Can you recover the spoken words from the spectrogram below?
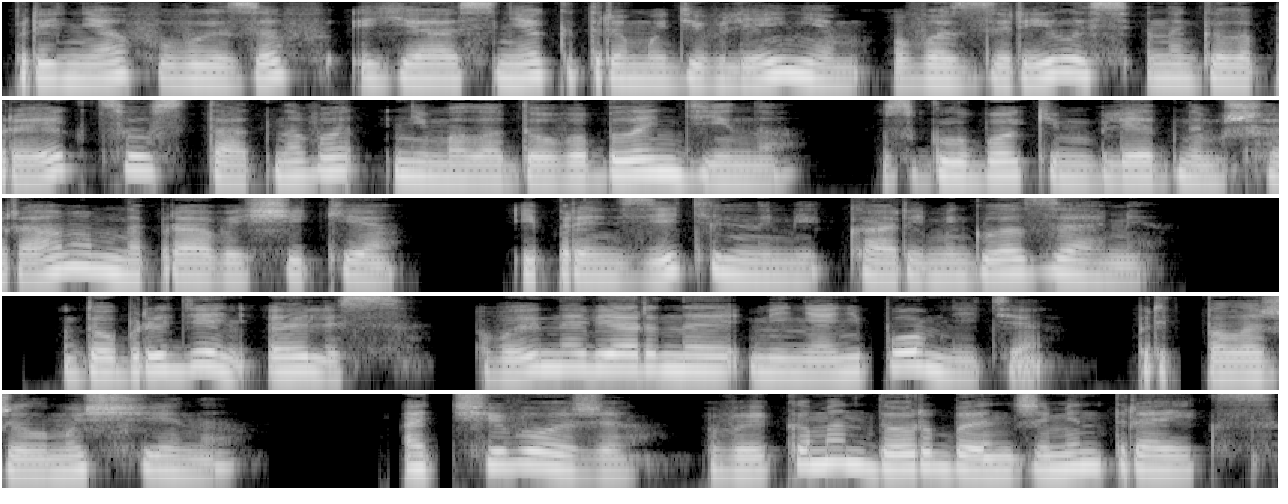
Приняв вызов, я с некоторым удивлением воззрилась на голопроекцию статного немолодого блондина с глубоким бледным шрамом на правой щеке и пронзительными карими глазами. «Добрый день, Элис. Вы, наверное, меня не помните», — предположил мужчина. «Отчего же? Вы командор Бенджамин Трейкс.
